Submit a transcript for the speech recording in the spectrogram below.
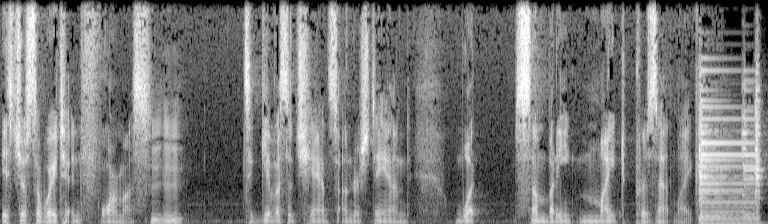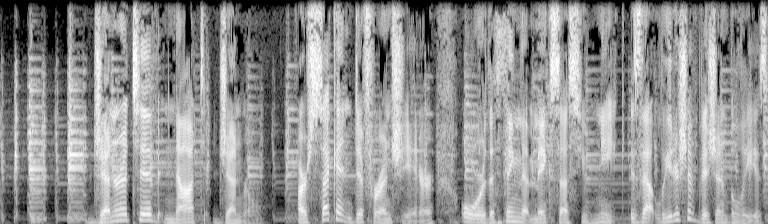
It's just a way to inform us, mm-hmm. to give us a chance to understand what somebody might present like. Generative, not general. Our second differentiator, or the thing that makes us unique, is that Leadership Vision believes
